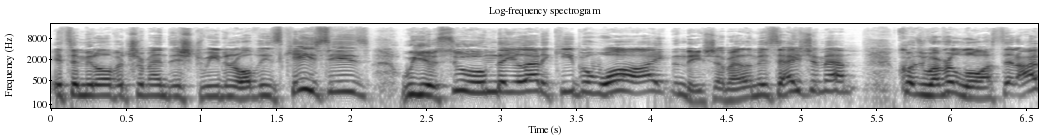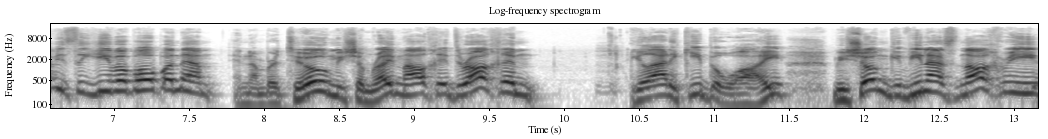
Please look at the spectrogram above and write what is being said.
it's in the middle of a tremendous street. In all these cases, we assume that you're allowed to keep it. Why? And they Misayshemem because whoever lost it obviously gave up hope on them. And number two, Misham Ray Malchit Drachim. You're allowed to keep it. Why? Mishum Givinas Nachri.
